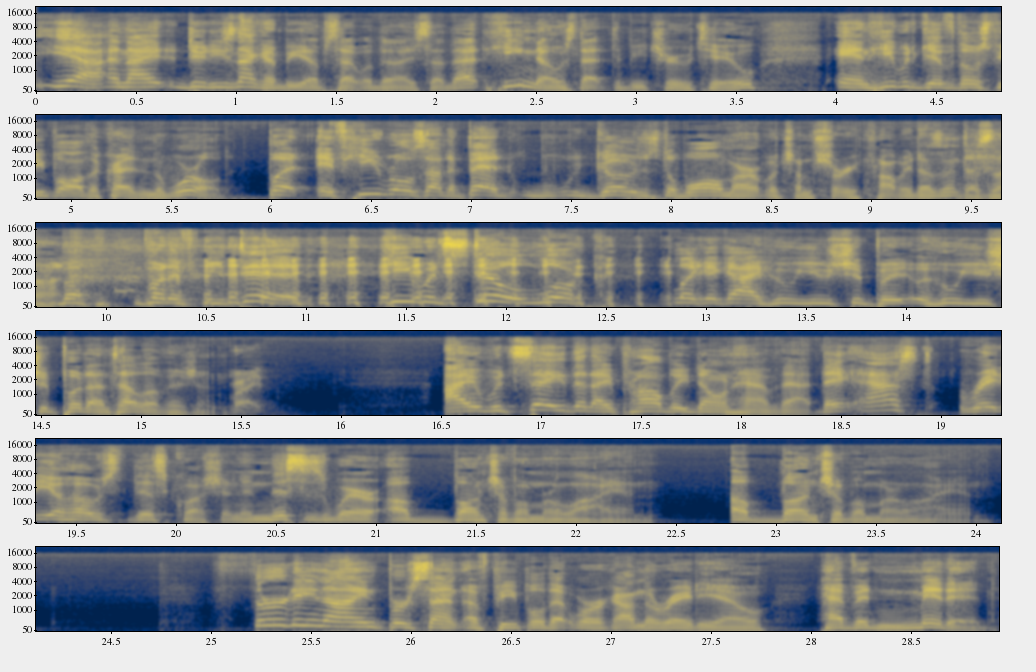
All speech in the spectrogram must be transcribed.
Yeah, and I, dude, he's not going to be upset with that I said that. He knows that to be true too, and he would give those people all the credit in the world. But if he rolls out of bed, goes to Walmart, which I'm sure he probably doesn't, Does not. But, but if he did, he would still look like a guy who you should put, who you should put on television. Right. I would say that I probably don't have that. They asked radio hosts this question, and this is where a bunch of them are lying. A bunch of them are lying. 39% of people that work on the radio have admitted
